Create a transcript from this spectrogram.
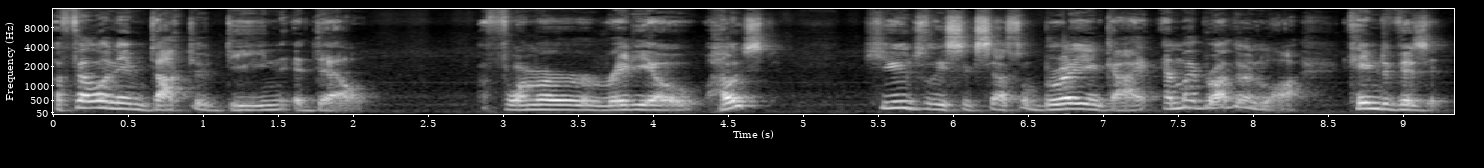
a fellow named Dr. Dean Edell, a former radio host, hugely successful, brilliant guy, and my brother in law came to visit.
